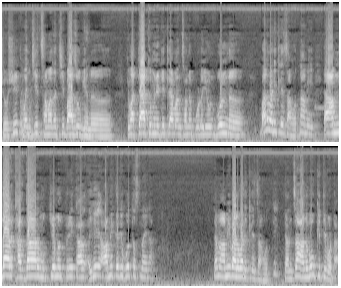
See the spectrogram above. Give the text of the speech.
शोषित वंचित समाजाची बाजू घेणं किंवा त्या कम्युनिटीतल्या माणसानं पुढे येऊन बोलणं बालवाडीतलेच आहोत ना आम्ही. आमदार खासदार मुख्यमंत्री खा- हे आम्ही कधी होतच नाही ना. त्यामुळे आम्ही बालवाडीतलेच आहोत. ते त्यांचा अनुभव किती मोठा?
